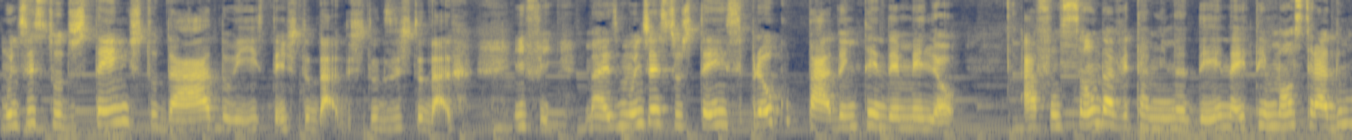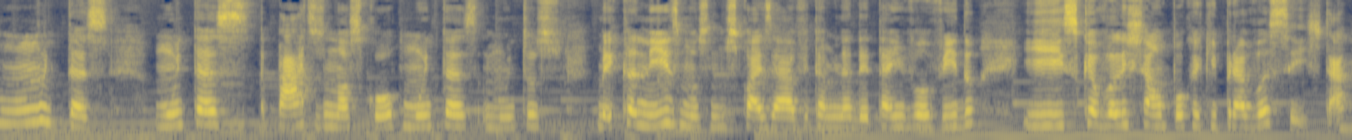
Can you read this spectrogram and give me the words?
Muitos estudos têm estudado e têm estudado, estudos estudados, enfim, mas muitos estudos têm se preocupado em entender melhor a função da vitamina D, né? E tem mostrado muitas, muitas partes do nosso corpo, muitas, muitos mecanismos nos quais a vitamina D está envolvido e isso que eu vou listar um pouco aqui para vocês, tá?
